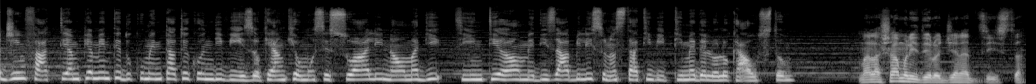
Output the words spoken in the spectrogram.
Oggi infatti è ampiamente documentato e condiviso che anche omosessuali, nomadi, sinti, rom e disabili sono stati vittime dell'olocausto. Ma lasciamo l'ideologia nazista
